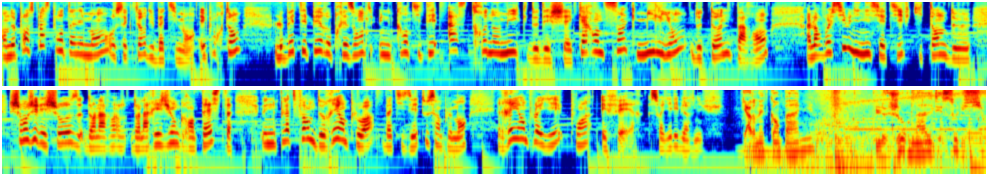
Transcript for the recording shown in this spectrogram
on ne pense pas spontanément au secteur du bâtiment. Et pourtant, le BTP représente une quantité astronomique de déchets, 45 millions de tonnes par an. Alors voici une initiative qui tente de changer les choses dans la, dans la région Grand Est, une plateforme de réemploi baptisée tout simplement réemployer.fr. Soyez les bienvenus. Carnet de campagne, le journal des solutions.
